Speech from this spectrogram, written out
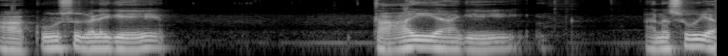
ಆ ಕೂಸುಗಳಿಗೆ ತಾಯಿಯಾಗಿ ಅನಸೂಯ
